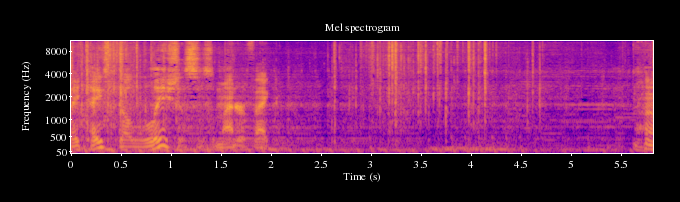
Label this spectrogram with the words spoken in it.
They taste delicious, as a matter of fact. Huh.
